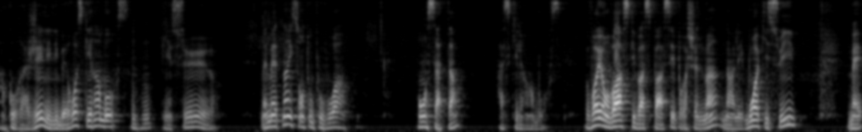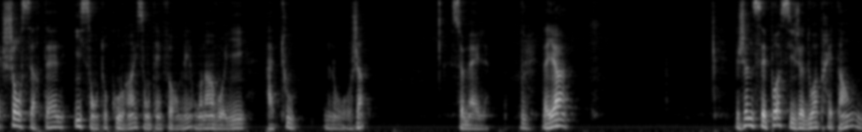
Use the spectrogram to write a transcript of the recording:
encourager les libéraux à ce qu'ils remboursent. Bien sûr. Mais maintenant, ils sont au pouvoir. On s'attend à ce qu'ils remboursent. Voyons voir ce qui va se passer prochainement, dans les mois qui suivent. Mais chose certaine, ils sont au courant, ils sont informés. On a envoyé à tous nos gens ce mail. D'ailleurs, je ne sais pas si je dois prétendre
